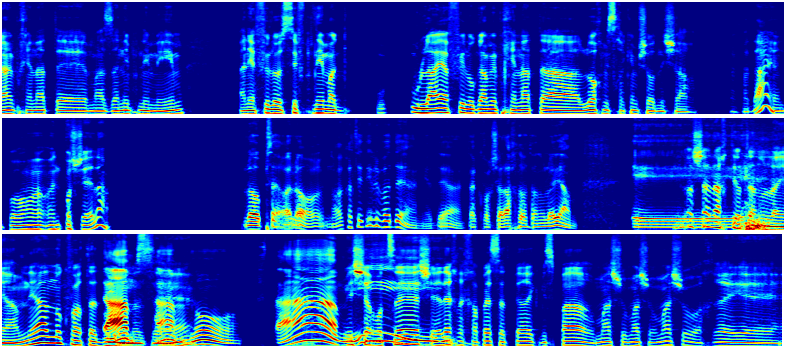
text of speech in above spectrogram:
גם מבחינת uh, מאזנים פנימיים. אני אפילו אוסיף פנימה אולי אפילו גם מבחינת הלוח משחקים שעוד נשאר. בוודאי, אין פה, אין פה שאלה. לא, בסדר, לא, רק רציתי לוודא, אני יודע, אתה כבר שלחת אותנו לים. לא אה, שלחתי אותנו לים, ניהלנו כבר את הדיון הזה. סתם, סתם, נו, סתם. מי שרוצה, שילך לחפש את פרק מספר משהו, משהו, משהו, אחרי, אה,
